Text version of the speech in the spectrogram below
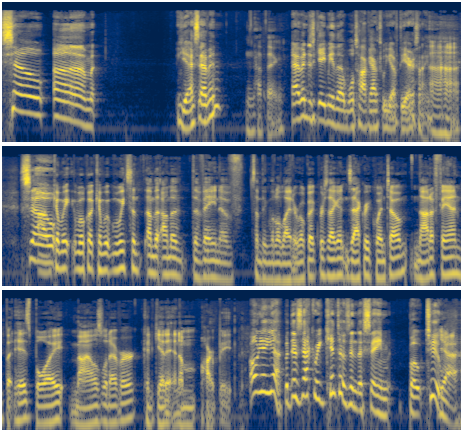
So, um, yes, Evan. Nothing. Evan just gave me the "we'll talk after we get off the air" sign. Uh huh. so, Um, can we real quick? Can we, when we on the on the, the vein of something a little lighter, real quick for a second? Zachary Quinto, not a fan, but his boy Miles, whatever, could get it in a heartbeat. Oh yeah, yeah. But there's Zachary Quinto's in the same boat too. Yeah.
